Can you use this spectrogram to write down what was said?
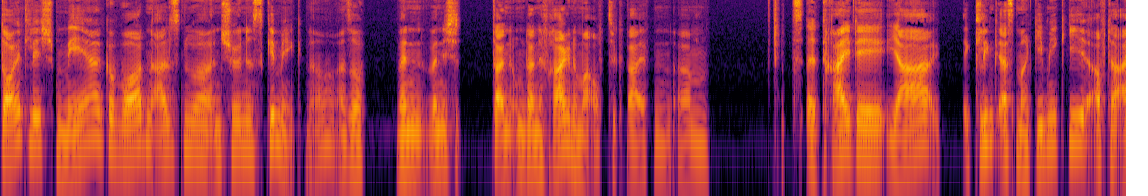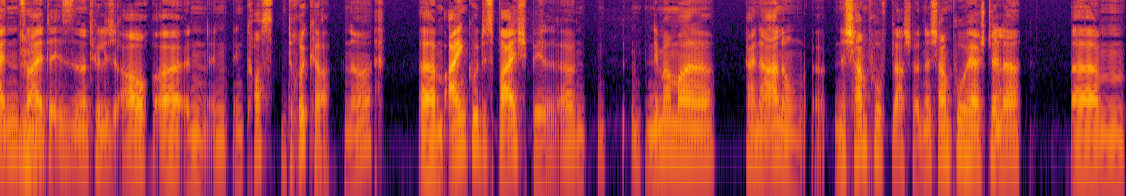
deutlich mehr geworden als nur ein schönes Gimmick. Ne? Also wenn, wenn ich dann, um deine Frage nochmal aufzugreifen, ähm, 3D, äh, ja, klingt erstmal gimmicky. Auf der einen mhm. Seite ist es natürlich auch äh, ein, ein, ein Kostendrücker. Ne? Ähm, ein gutes Beispiel, äh, nehmen wir mal, keine Ahnung, äh, eine Shampooflasche, ne? Shampoohersteller, ja. ähm,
